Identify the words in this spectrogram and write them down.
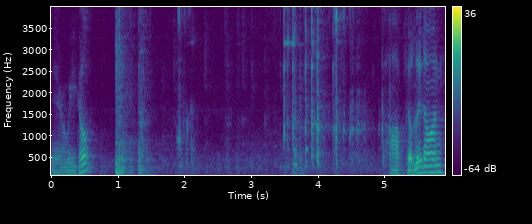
There we go. Pop the lid on.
